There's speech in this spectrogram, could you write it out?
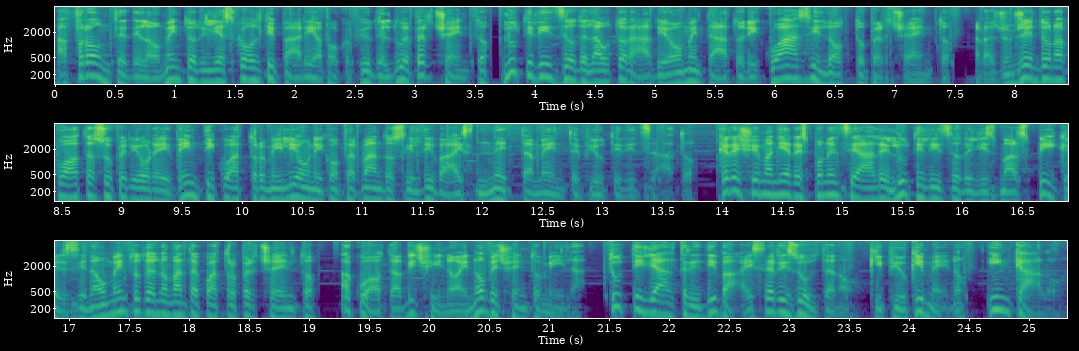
a fronte dell'aumento degli ascolti pari a poco più del 2%, l'utilizzo dell'autoradio è aumentato di quasi l'8%, raggiungendo una quota superiore ai 24 milioni confermandosi il device nettamente più utilizzato. Cresce in maniera esponenziale l'utilizzo degli smart speakers in aumento del 94%, a quota vicino ai 900.000. Tutti gli altri device risultano, chi più chi meno, in calo.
